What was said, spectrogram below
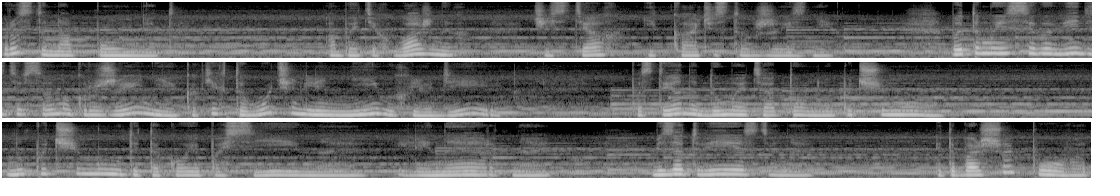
просто напомнят об этих важных частях и качествах жизни. Поэтому, если вы видите в своем окружении каких-то очень ленивых людей, постоянно думаете о том, ну почему? Ну почему ты такое пассивное или инертное, безответственное? Это большой повод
